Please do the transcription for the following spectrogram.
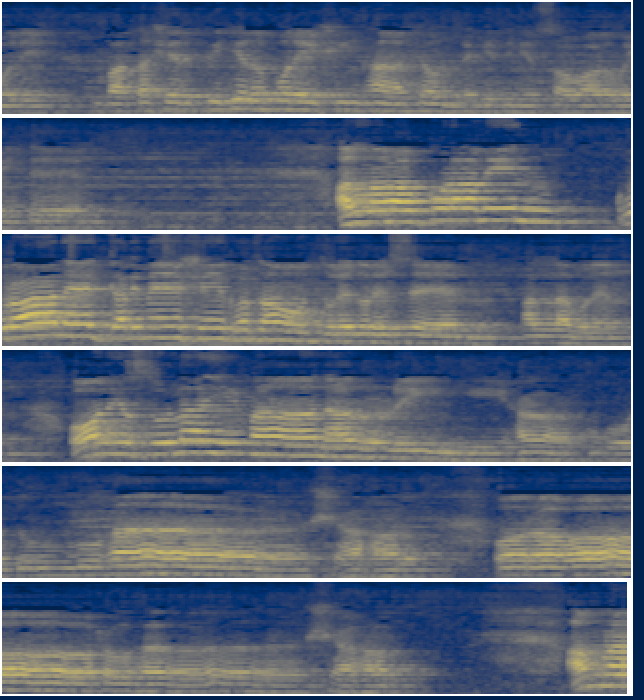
বলে বাতাসের পিঠের উপরে সিংহাসন রেখে তিনি সওয়ার হইতেন। আল্লাহ আলামিন কোরআনে কারিমে সে কথাও তুলে ধরেছেন। আল্লাহ বলেন অনে সুলাইমান গুদুহা শাহর ওয়া আমরা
